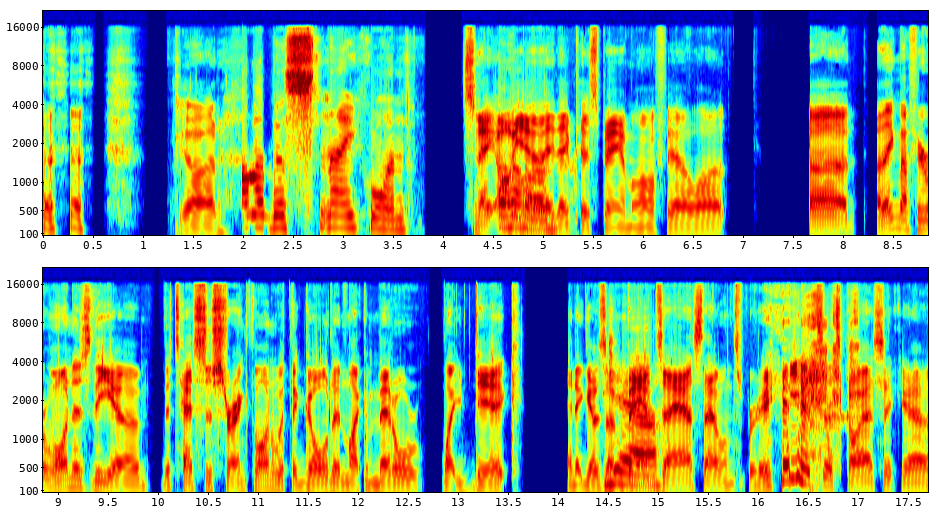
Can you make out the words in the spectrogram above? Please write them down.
helmet. God. Oh, the snake one. Snake. Oh yeah, they, Oh. they piss Bam off. Yeah, a lot. Uh, I think my favorite one is the uh the test of strength one with the golden like metal like dick, and it goes up Yeah. Bam's ass. That one's pretty. it's that's classic. Yeah.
